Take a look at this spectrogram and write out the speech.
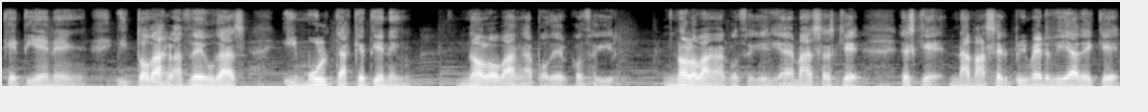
que tienen y todas las deudas y multas que tienen, no lo van a poder conseguir. No lo van a conseguir. Y además es que es que nada más el primer día de que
